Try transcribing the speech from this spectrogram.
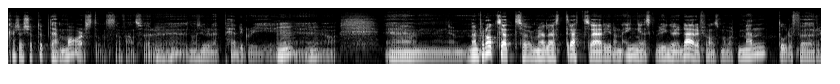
kanske har köpt upp det här Marstons som fanns för. eh, De som gjorde det här Pedigree. Mm, eh, mm. Ja. Ehm, Men på något sätt, om jag läst rätt, så är det ju någon engelsk bryggare därifrån som har varit mentor för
